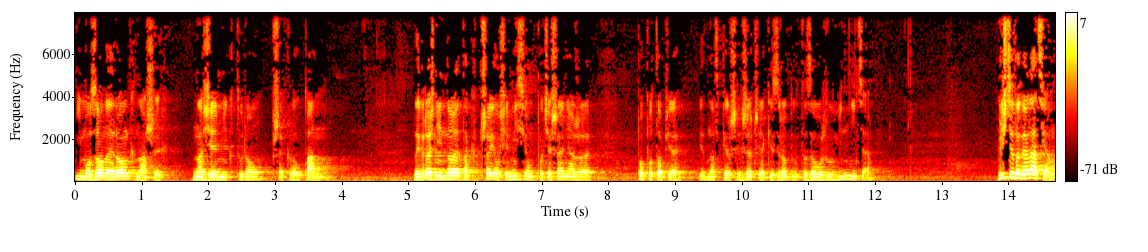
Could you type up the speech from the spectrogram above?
i mozole rąk naszych na ziemi, którą przeklął Pan. Najwyraźniej Noe tak przejął się misją pocieszenia, że po potopie jedna z pierwszych rzeczy, jakie zrobił, to założył winnicę. W liście do Galacjan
